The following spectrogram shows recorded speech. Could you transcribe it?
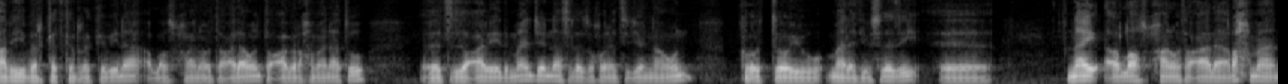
ዓብይ በርከት ክንረክብ ኢና ኣ ስብሓን ወላ እውን ተዓብ ራሕማናቱ እቲ ዝዓበየ ድማ ጀና ስለ ዝኾነ እቲ ጀና እውን ክእቶ እዩ ማለት እዩ ስለዚ ናይ ኣላ ስብሓን ወተላ ራሕማን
